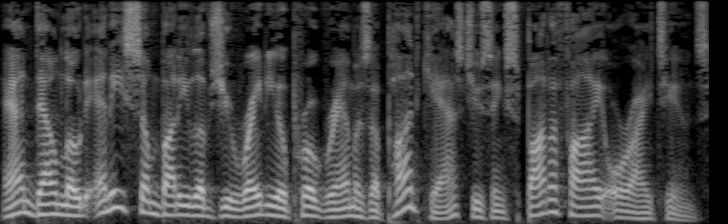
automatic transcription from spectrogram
and download any Somebody Loves You radio program as a podcast using Spotify or iTunes.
